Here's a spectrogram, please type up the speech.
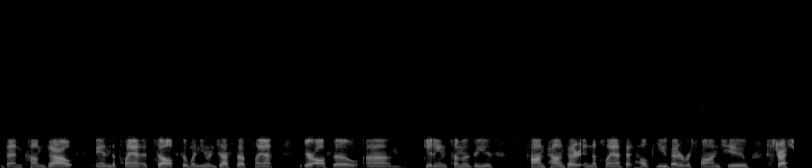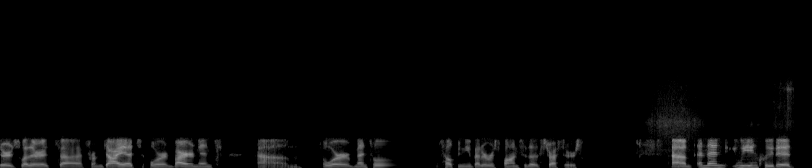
then comes out in the plant itself. So when you ingest that plant, you're also um, getting some of these compounds that are in the plant that help you better respond to stressors, whether it's uh, from diet or environment um, or mental, it's helping you better respond to those stressors. Um, and then we included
